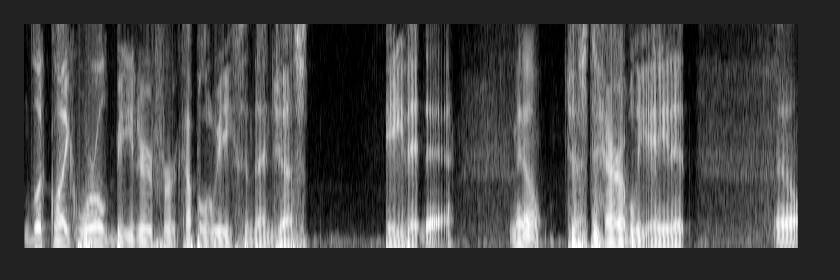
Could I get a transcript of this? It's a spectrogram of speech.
looked like world beater for a couple of weeks and then just ate it. yeah, yeah, Just terribly ate it. yeah.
